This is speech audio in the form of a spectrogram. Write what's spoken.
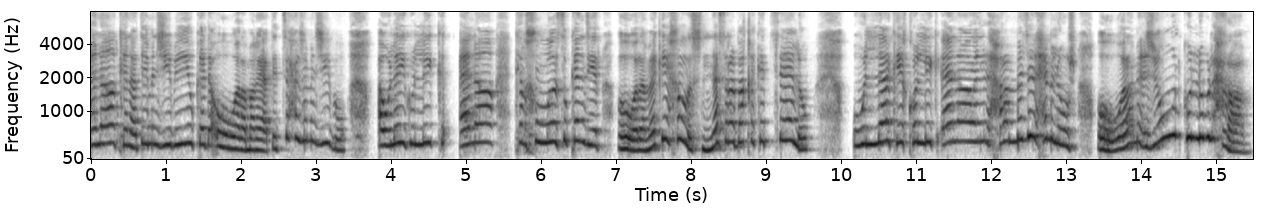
أنا كنعطي من جيبي وكذا وهو راه ما غيعطي حتى حاجة من جيبو. أو لا يقول لك أنا كنخلص وكندير وهو راه ما كيخلصش الناس راه باقا كتسالو. ولا كيقول لك أنا الحرام ما تنحملوش وهو راه معجون كله بالحرام.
